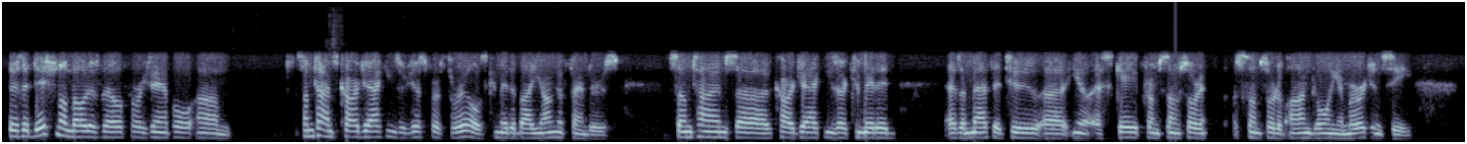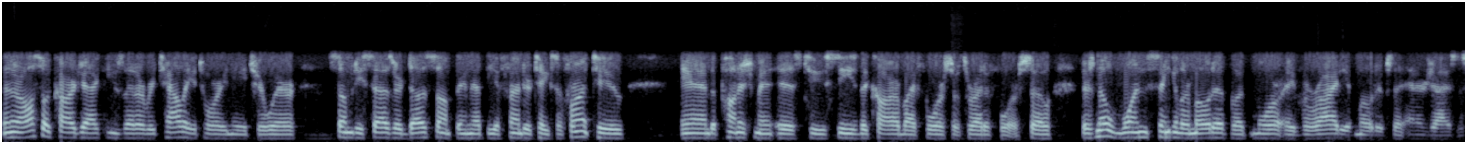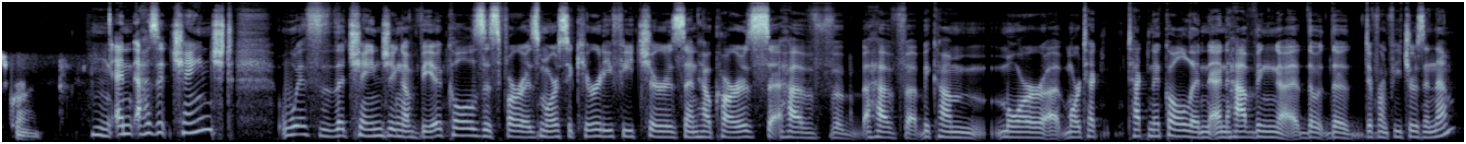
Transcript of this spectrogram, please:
There's additional motives though. For example, um, Sometimes carjackings are just for thrills committed by young offenders. Sometimes uh, carjackings are committed as a method to uh, you know escape from some sort of some sort of ongoing emergency. Then there are also carjackings that are retaliatory in nature, where somebody says or does something that the offender takes affront to, and the punishment is to seize the car by force or threat of force. So there's no one singular motive, but more a variety of motives that energize this crime. Hmm. And has it changed with the changing of vehicles as far as more security features and how cars have have become more uh, more tech, technical and and having uh, the the different features in them?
